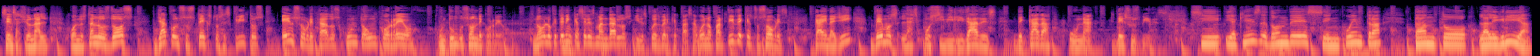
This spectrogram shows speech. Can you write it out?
sensacional, cuando están los dos ya con sus textos escritos, ensobretados junto a un correo, junto a un buzón de correo. No, lo que tienen que hacer es mandarlos y después ver qué pasa. Bueno, a partir de que estos sobres caen allí, vemos las posibilidades de cada una de sus vidas. Sí, y aquí es de donde se encuentra tanto la alegría,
